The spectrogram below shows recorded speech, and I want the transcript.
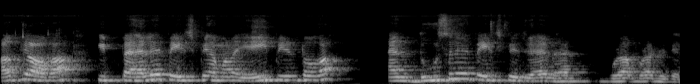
अब क्या होगा कि पहले पेज पे हमारा यही प्रिंट होगा एंड दूसरे पेज पे जो है मेरा बुरा बुरा डिटेल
